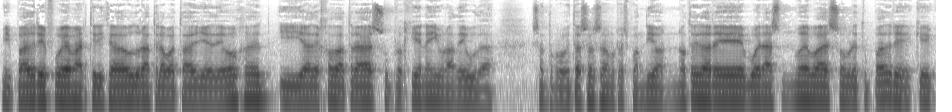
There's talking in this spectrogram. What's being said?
mi padre fue martirizado durante la batalla de Ohad y ha dejado atrás su progenie y una deuda. El santo profeta Sassam respondió, no te daré buenas nuevas sobre tu padre, que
